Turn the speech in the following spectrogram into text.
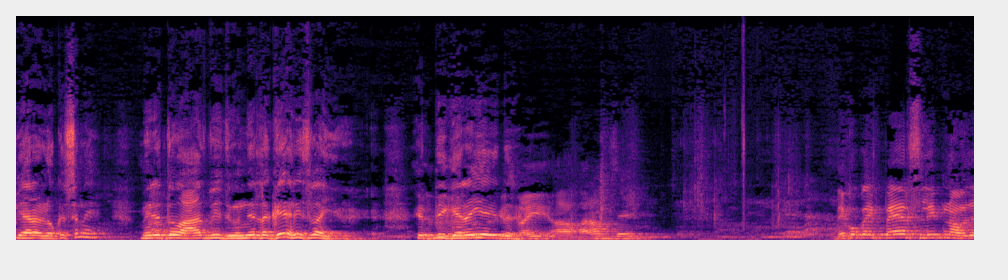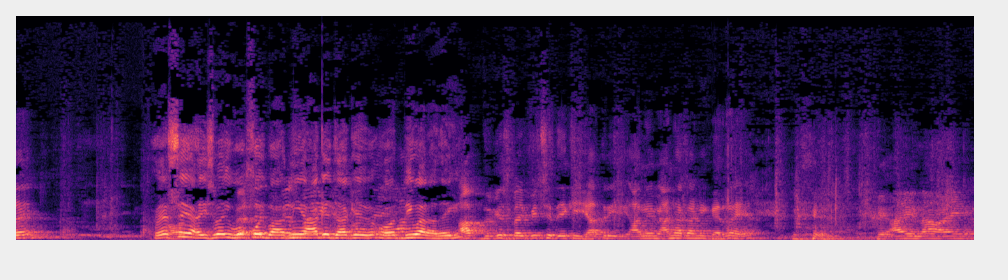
प्यारा लोकेशन है। मेरे तो हाथ भी झूमने लगे हरीश भाई। इतनी गहराई है इधर। भाई आराम से। देखो कहीं पैर स्लिप ना हो जाए। वैसे हरीश भाई वो कोई बात नहीं आगे जाके और दीवार आ जाएगी। आप दुर्गेश भाई पीछे देखिए यात्री आने में आनाकानी कर रहे हैं। कि आए ना आए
